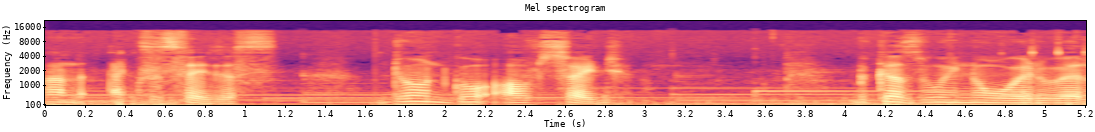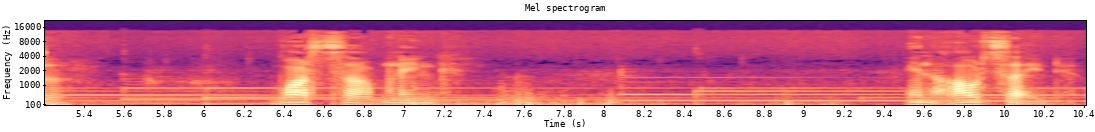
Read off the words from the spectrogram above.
and exercises. Don't go outside because we know very well what's happening in outside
